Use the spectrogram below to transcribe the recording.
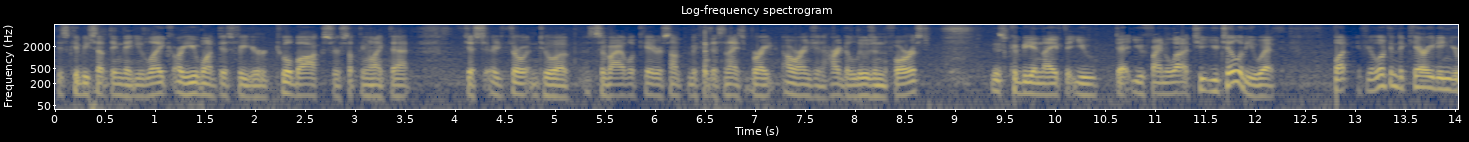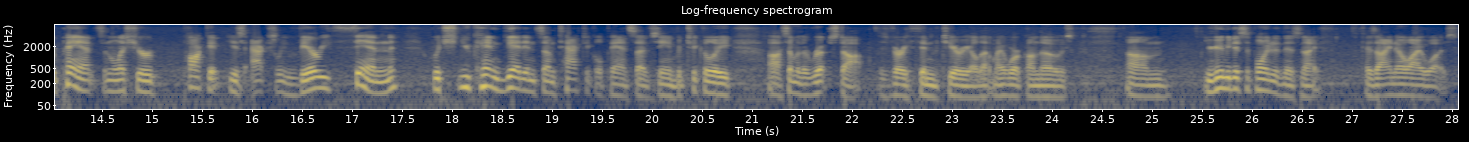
This could be something that you like, or you want this for your toolbox or something like that. Just throw it into a, survival kit or something because it's nice bright orange and hard to lose in the forest. This could be a knife that you that you find a lot of utility with. But if you're looking to carry it in your pants, unless your pocket is actually very thin, which you can get in some tactical pants I've seen, particularly uh, some of the ripstop is very thin material. That might work on those. Um, you're going to be disappointed in this knife, because I know I was.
